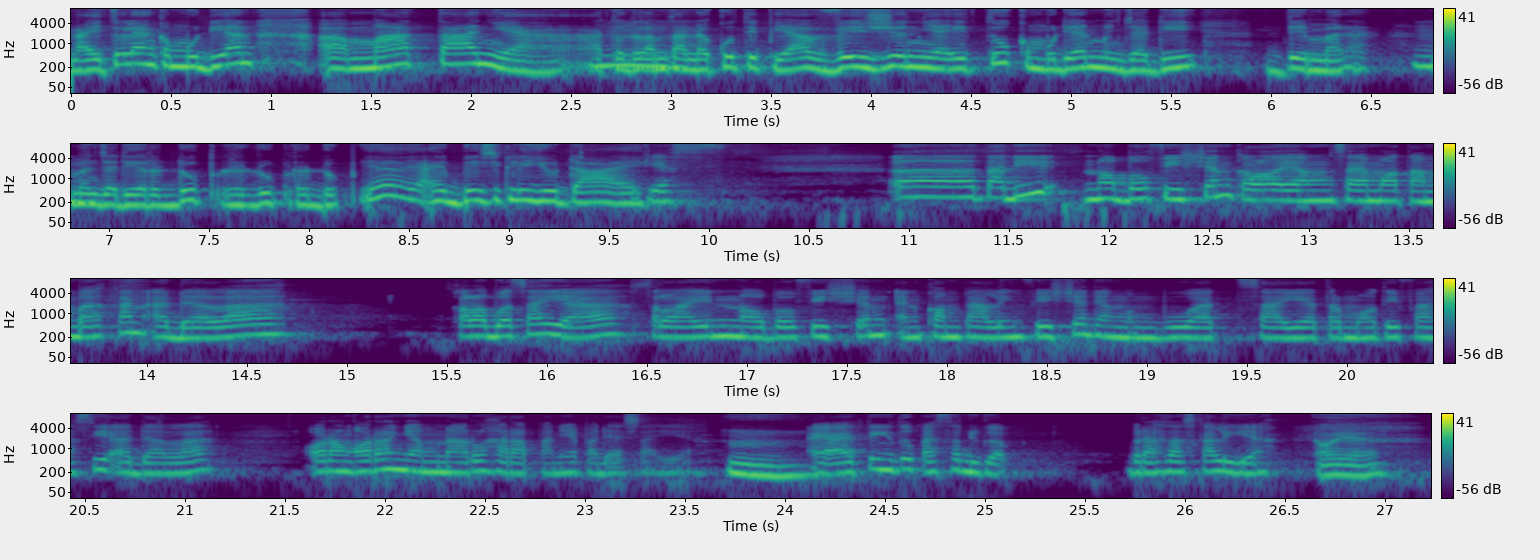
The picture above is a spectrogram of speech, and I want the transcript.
Nah, itulah yang kemudian uh, matanya atau dalam tanda kutip ya, visionnya itu kemudian menjadi dimmer. menjadi redup, redup, redup. Ya, yeah, basically you die. Yes. Uh, tadi noble vision kalau yang saya mau tambahkan adalah kalau buat saya selain noble vision and compelling vision yang membuat saya termotivasi adalah orang-orang yang menaruh harapannya pada saya. Hmm. I, I think itu pastor juga berasa sekali ya. Oh ya. Yeah.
